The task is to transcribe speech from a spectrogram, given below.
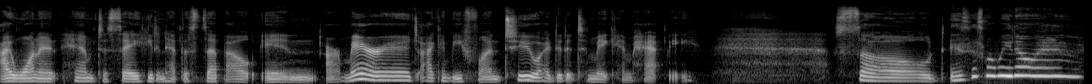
I wanted him to say he didn't have to step out in our marriage. I can be fun too. I did it to make him happy. So, is this what we doing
